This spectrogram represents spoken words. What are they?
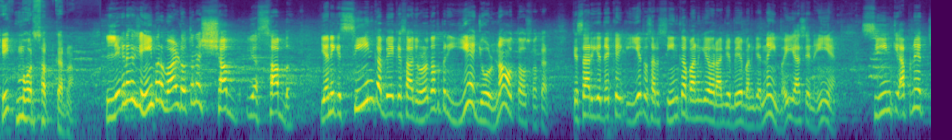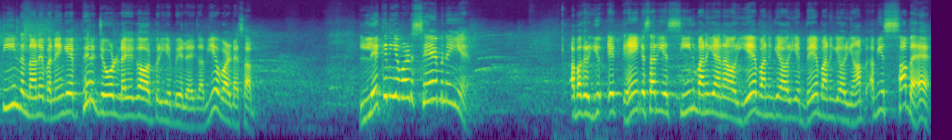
ठीक? मोहर सब्त करना। लेकिन अगर यहीं पर वर्ड होता ना शब्द या सब, यानी कि सीन का बे के साथ जोड़ होता तो फिर ये जोड़ना होता उस वक्त। कि सर ये देखें कि ये तो सर सीन का बन गया और आगे बे बन गया। नहीं भाई, ऐसे नहीं है। सीन के अपने तीन दंदाने बनेंगे, फिर जोड़ लगेगा और फिर ये बे लगेगा। अब ये वर्ड है सब। लेकिन ये वर्ड सेम नहीं है। अब अगर यू एक कहें कि सर ये सीन बन गया ना, और ये बन गया, और ये बे बन गया, और यहाँ पे, अब ये सब है।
